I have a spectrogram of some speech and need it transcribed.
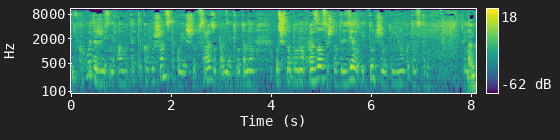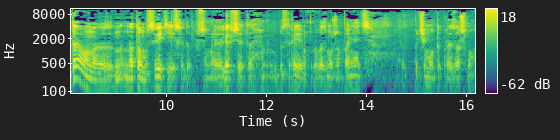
не в какой-то жизни, а вот это как бы шанс такой есть, чтобы сразу понять. Вот оно, вот что-то он отказался, что-то сделал, и тут же вот у него катастрофа. Да, он э, на том свете, если, допустим, легче это, быстрее возможно понять, почему это произошло.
